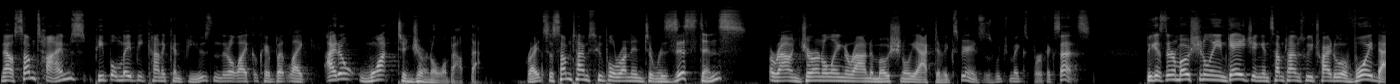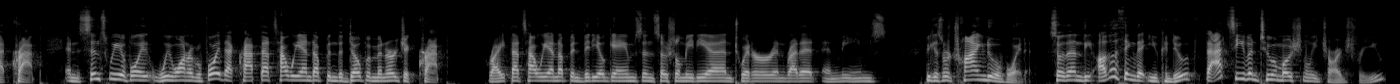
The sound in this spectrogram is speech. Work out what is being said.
Now, sometimes people may be kind of confused and they're like, okay, but like, I don't want to journal about that, right? So sometimes people run into resistance around journaling around emotionally active experiences, which makes perfect sense because they're emotionally engaging and sometimes we try to avoid that crap. And since we avoid we want to avoid that crap, that's how we end up in the dopaminergic crap, right? That's how we end up in video games and social media and Twitter and Reddit and memes because we're trying to avoid it. So then the other thing that you can do if that's even too emotionally charged for you,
